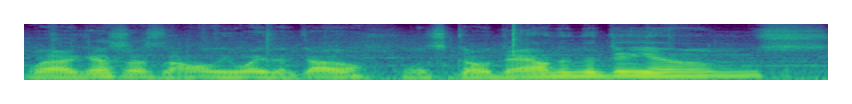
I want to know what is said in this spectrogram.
Well, I guess that's the only way to go. Let's go down in the DMs.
